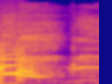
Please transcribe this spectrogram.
Oh.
